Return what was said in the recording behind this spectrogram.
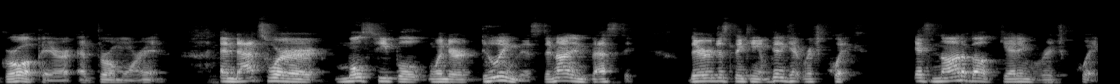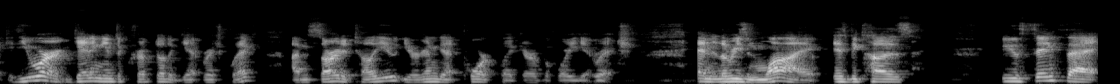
grow a pair and throw more in? And that's where most people when they're doing this they're not investing. They're just thinking i'm going to get rich quick. It's not about getting rich quick. If you are getting into crypto to get rich quick i'm sorry to tell you you're going to get poor quicker before you get rich and the reason why is because you think that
